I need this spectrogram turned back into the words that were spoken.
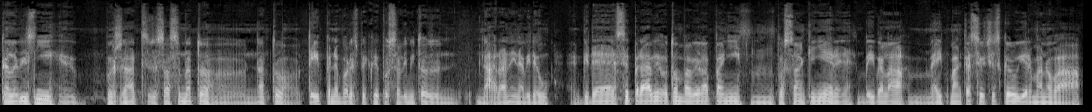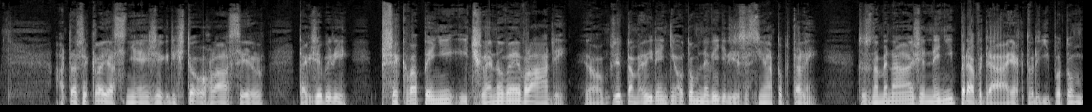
televizní pořád, dostal jsem na to, na to tip, nebo respektive poslali mi to nahraný na videu, kde se právě o tom bavila paní hm, poslankyně, bývalá hejtmanka Českého Jermanová, a ta řekla jasně, že když to ohlásil, takže byli překvapení i členové vlády. Jo, že tam evidentně o tom nevěděli, že se s ní na to ptali. To znamená, že není pravda, jak tvrdí potom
